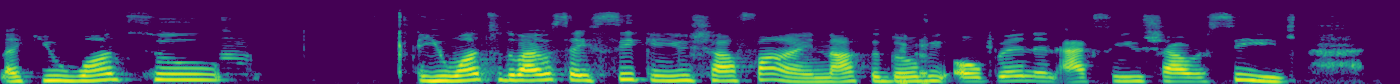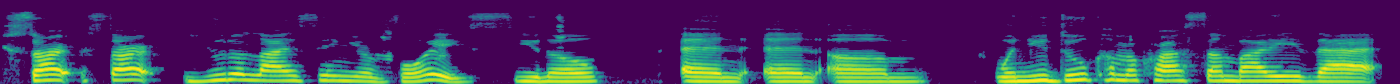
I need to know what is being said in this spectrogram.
like you want to you want to the bible say seek and you shall find knock the door yeah. be open and ask and you shall receive start start utilizing your voice you know and and um when you do come across somebody that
